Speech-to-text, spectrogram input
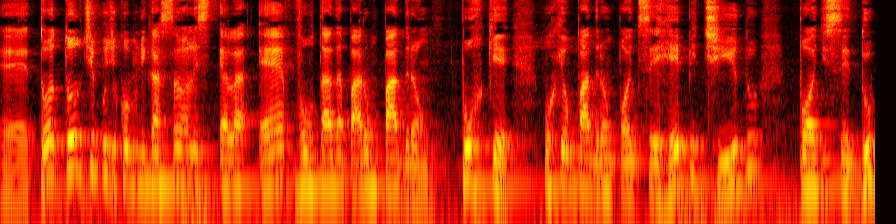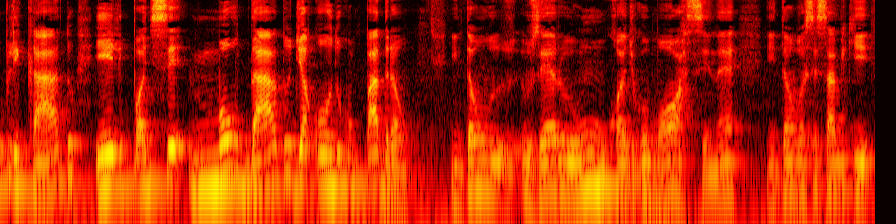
é, todo, todo tipo de comunicação ela, ela é voltada para um padrão. Por quê? Porque o padrão pode ser repetido, pode ser duplicado e ele pode ser moldado de acordo com o padrão. Então o 0 e 1, o código Morse, né? Então você sabe que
